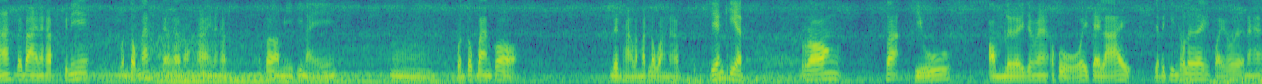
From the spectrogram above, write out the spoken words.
นะบายบายนะครับคืนนี้ฝนตกนะแถวแถวๆหนองคายนะครับ แล้วก็มีที่ไหนอืมฝนตกบ้างก็ เดินทางระมัดระวังนะครับ เสียงเขียดร้องสะหิวอ่อมเลยใช่ไหมโอ้โหใจร้าย อย่าไปกินเขาเลย ปล่อยเขาเลยนะฮะ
